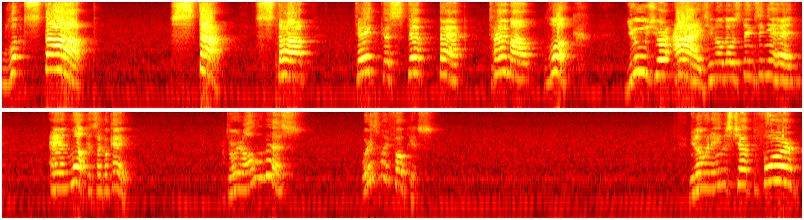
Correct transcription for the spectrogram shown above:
look, stop. Stop. Stop. Take a step back. Time out. Look. Use your eyes. You know those things in your head. And look, it's like, okay, during all of this, where's my focus? You know, in Amos chapter 4,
